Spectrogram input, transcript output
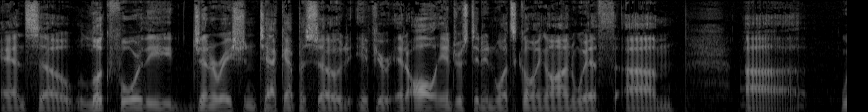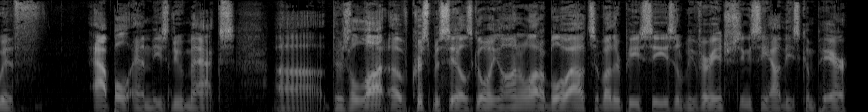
And so look for the Generation Tech episode if you're at all interested in what's going on with um, uh, with Apple and these new Macs. Uh, there's a lot of Christmas sales going on, a lot of blowouts of other PCs. It'll be very interesting to see how these compare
